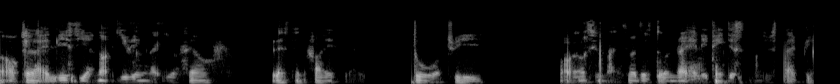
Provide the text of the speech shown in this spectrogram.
uh, okay, like at least you're not giving like yourself less than five, like two or three, or else you might as well just don't write anything, just just typing.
